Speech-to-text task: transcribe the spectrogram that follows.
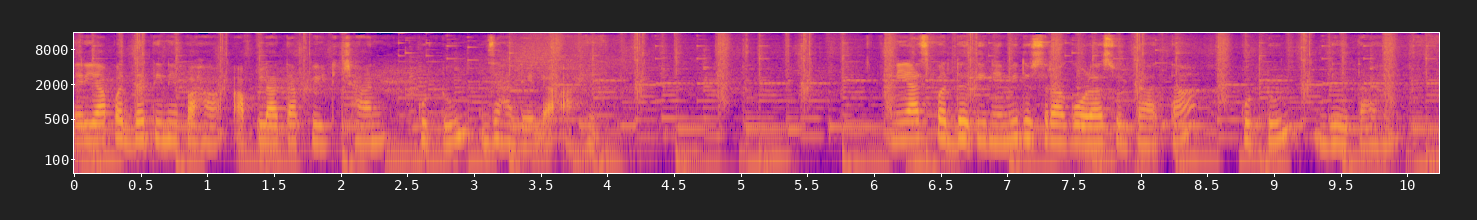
तर या पद्धतीने पहा आपलं आता पीठ छान कुटून झालेलं आहे. आणि याच पद्धतीने मी दुसरा गोळासुद्धा आता कुटून घेत आहे.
